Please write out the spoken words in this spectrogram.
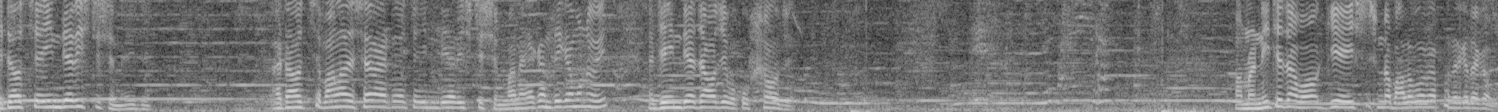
এটা হচ্ছে ইন্ডিয়ার স্টেশন এই যে। এটা হচ্ছে বাংলাদেশের আর এটা হচ্ছে ইন্ডিয়ার স্টেশন মানে এখান থেকে মনে হয় যে ইন্ডিয়া যাওয়া যাবে খুব সহজে। আমরা নিচে যাব, গিয়ে এই স্টেশনটা ভালোভাবে আপনাদেরকে দেখাবো।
